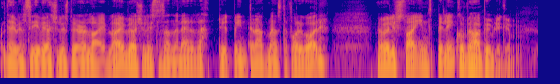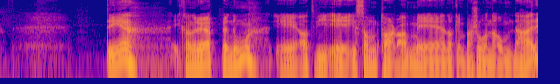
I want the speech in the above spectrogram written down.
Det vil si, vi har ikke lyst til å gjøre det live-live, vi har ikke lyst til å sende det rett ut på internett mens det foregår, men vi har lyst til å ha innspilling hvor vi har publikum. Det jeg kan røpe nå, er at vi er i samtaler med noen personer om det her.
